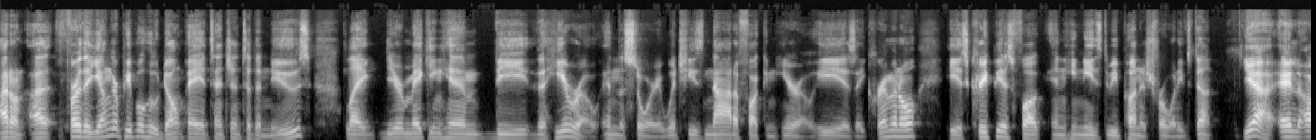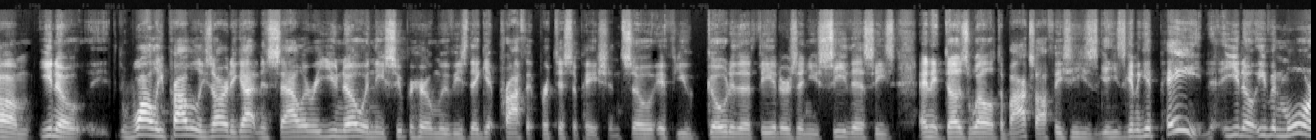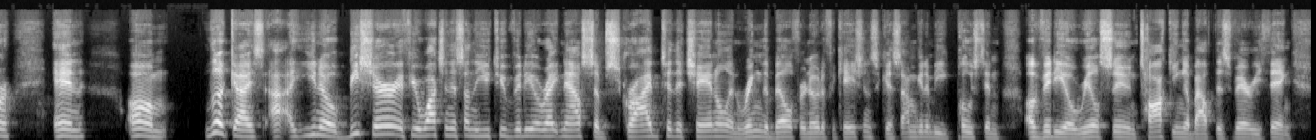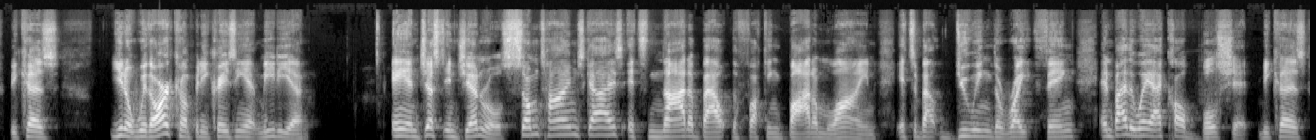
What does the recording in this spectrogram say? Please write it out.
I don't uh, for the younger people who don't pay attention to the news, like you're making him the the hero in the story, which he's not a fucking hero. He is a criminal. He is creepy as fuck, and he needs to be punished for what he's done. Yeah, and um, you know, while he probably's already gotten his salary, you know, in these superhero movies they get profit participation. So if you go to the theaters and you see this, he's and it does well at the box office, he's he's going to get paid, you know, even more. And um, look, guys, I, you know, be sure if you're watching this on the YouTube video right now, subscribe to the channel and ring the bell for notifications because I'm going to be posting a video real soon talking about this very thing because you know, with our company, Crazy Ant Media, and just in general, sometimes, guys, it's not about the fucking bottom line. It's about doing the right thing. And by the way, I call bullshit because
